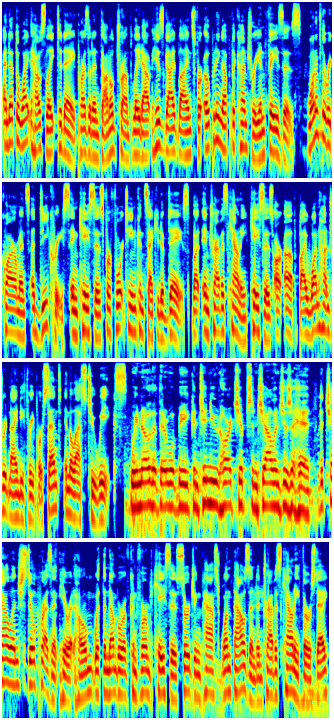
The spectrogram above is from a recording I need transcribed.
And at the White House late today, President Donald Trump laid out his guidelines for opening up the country in phases. One of the requirements, a decrease in cases for 14 consecutive days. But in Travis County, cases are up by 193% in the last two weeks. We know that there will be continued hardships and challenges ahead. The challenge challenge still present here at home, with the number of confirmed cases surging past 1,000 in Travis County Thursday.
